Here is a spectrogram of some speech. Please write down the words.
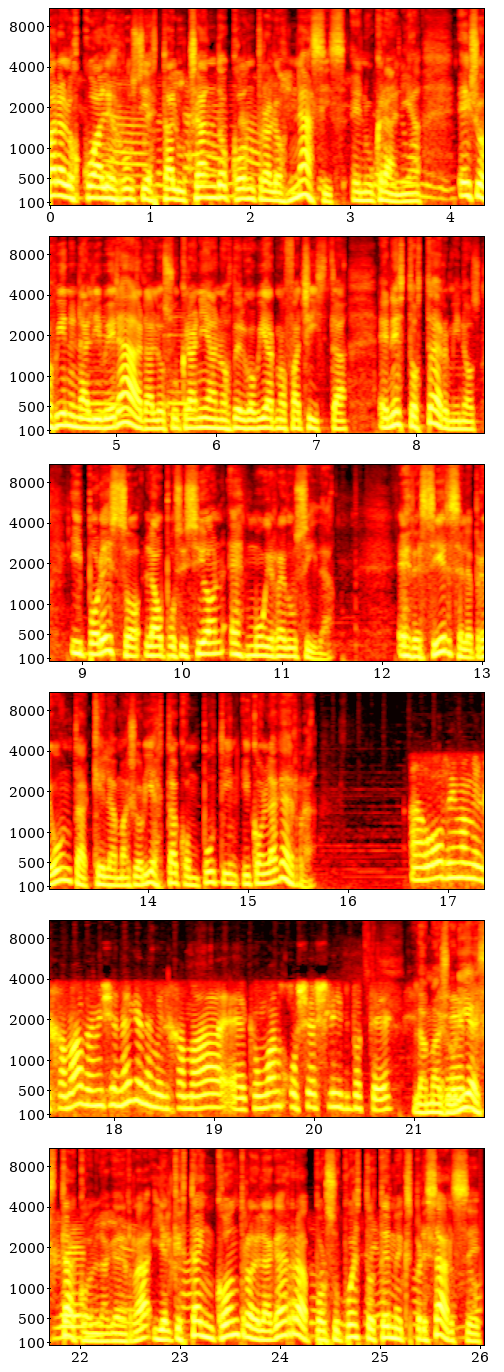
para los cuales Rusia está luchando contra los nazis en Ucrania. Ellos vienen a liberar a los ucranianos del gobierno fascista en estos términos y por eso la oposición es muy reducida. Es decir, se le pregunta que la mayoría está con Putin y con la guerra. La mayoría está con la guerra y el que está en contra de la guerra, por supuesto, teme expresarse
